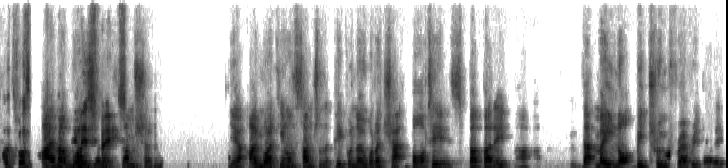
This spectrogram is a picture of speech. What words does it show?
What's what's I'm a working on assumption. Yeah, I'm working on the assumption that people know what a chatbot is, but but it uh, that may not be true for everybody.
